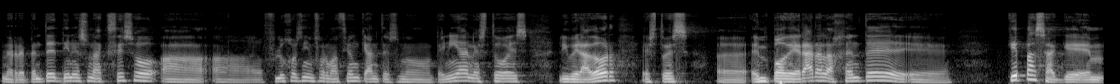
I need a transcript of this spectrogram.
De repente tienes un acceso a, flujos de información que antes no tenían. Esto es liberador, esto es eh, empoderar a la gente. ¿Qué pasa? Que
